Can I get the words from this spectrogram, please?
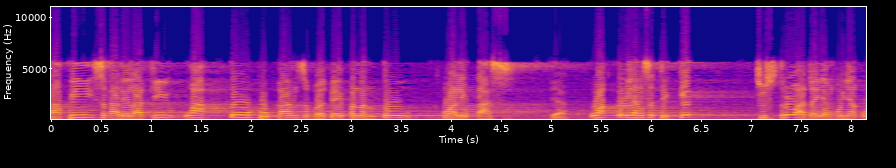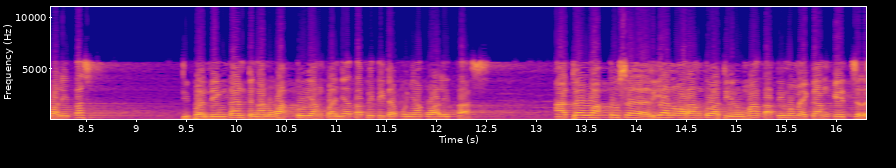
Tapi sekali lagi waktu bukan sebagai penentu kualitas ya. Waktu yang sedikit justru ada yang punya kualitas dibandingkan dengan waktu yang banyak tapi tidak punya kualitas ada waktu seharian orang tua di rumah tapi memegang gadget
